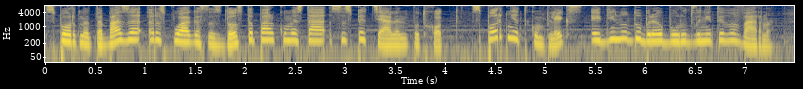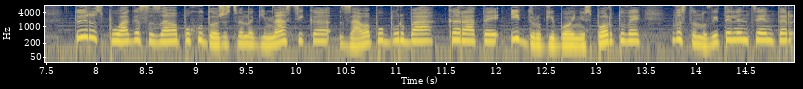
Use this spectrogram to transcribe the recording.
Спортната база разполага с доста паркоместа със специален подход. Спортният комплекс е един от добре оборудваните във Варна – той разполага с зала по художествена гимнастика, зала по борба, карате и други бойни спортове, възстановителен център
